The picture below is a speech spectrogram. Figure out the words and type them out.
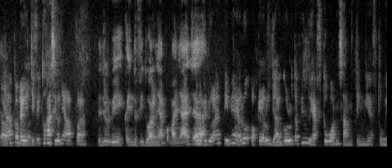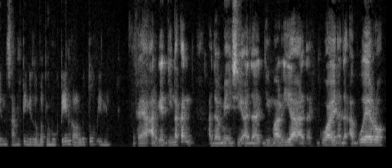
ya apa dari achieve itu hasilnya apa? Jadi lebih ke individualnya pemainnya aja. Individualnya timnya ya lu oke lu jago lu tapi lu have to win something you have to win something gitu buat ngebuktiin kalau lu tuh ini kayak Argentina kan ada Messi ada Di Maria ada Higuain ada Aguero.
